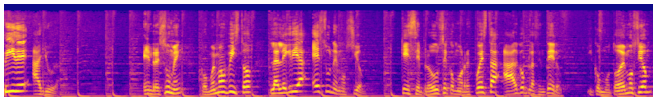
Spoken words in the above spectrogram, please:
pide ayuda. En resumen, como hemos visto, la alegría es una emoción que se produce como respuesta a algo placentero y como toda emoción,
